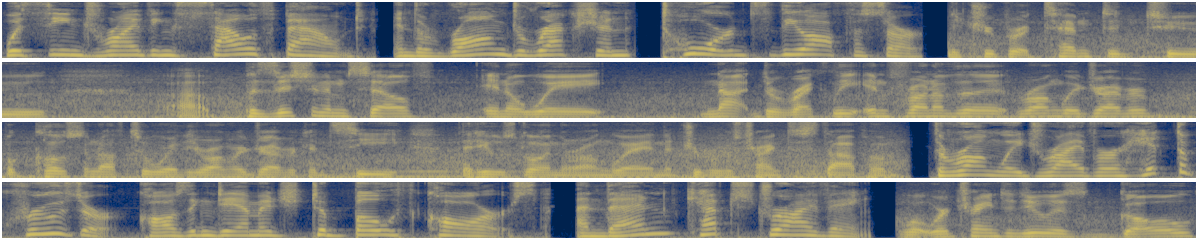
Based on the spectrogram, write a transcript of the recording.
was seen driving southbound in the wrong direction towards the officer. The trooper attempted to uh, position himself in a way not directly in front of the wrong way driver, but close enough to where the wrong way driver could see that he was going the wrong way and the trooper was trying to stop him. The wrong way driver hit the cruiser, causing damage to both cars, and then kept driving. What we're trained to do is go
